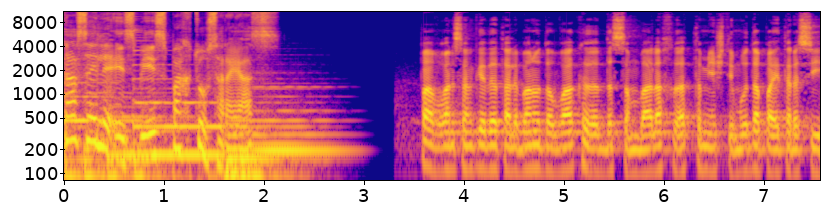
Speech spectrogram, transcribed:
تاسو له اس بي اس پختو سره یاست په افغانستان کې د طالبانو د واک د سمبالښت د تمیشتې موده پای ته رسی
